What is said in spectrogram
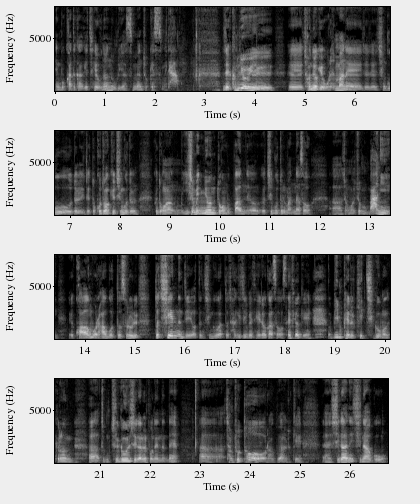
행복 가득하게 채우는 우리였으면 좋겠습니다. 이제 금요일 에, 저녁에 오랜만에 이제 친구들 이제 또 고등학교 친구들 그동안 20몇 년 동안 못 봤네요. 그 친구들 만나서 아 정말 좀 많이 과음을 하고 또 술을 또 취했는지 어떤 친구가 또 자기 집에 데려가서 새벽에 민폐를 키치고 막 그런 아, 좀 즐거운 시간을 보냈는데 아, 참 좋더라고요. 이렇게 시간이 지나고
